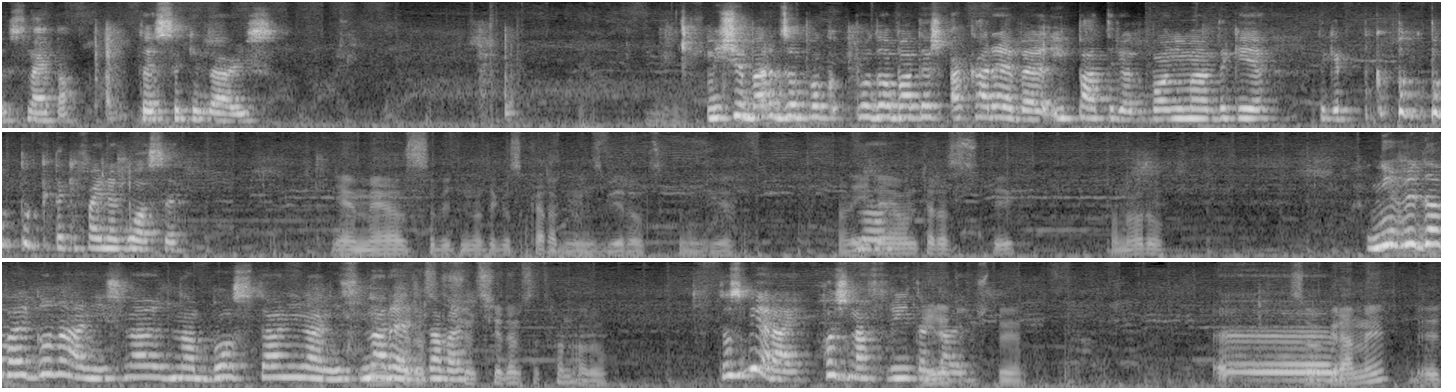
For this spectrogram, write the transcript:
yy, snajpa. To jest secondaries. No. Mi się bardzo pok- podoba też AK Rebel i Patriot, bo oni mają takie, takie puk, puk, puk, puk, takie fajne głosy. Nie wiem, ja sobie na tego skara bym zbierał, co ty mówię. Ale No. ile ja mam teraz z tych? Honoru? Nie wydawaj go na nic, nawet na bosta ani na nic. Na Mam red teraz dawaj. 1700 honoru. To zbieraj, chodź na free i tak Ile to dalej. kosztuje? Co, Yy, gramy? Y,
